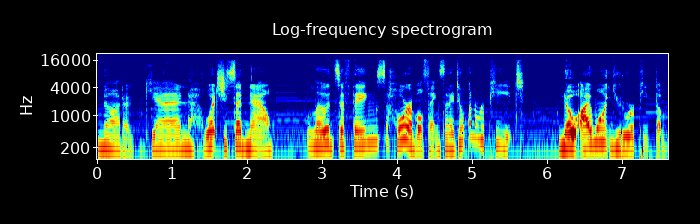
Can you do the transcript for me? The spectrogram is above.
Not again. What she said now? Loads of things, horrible things that I don't want to repeat. No, I want you to repeat them.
